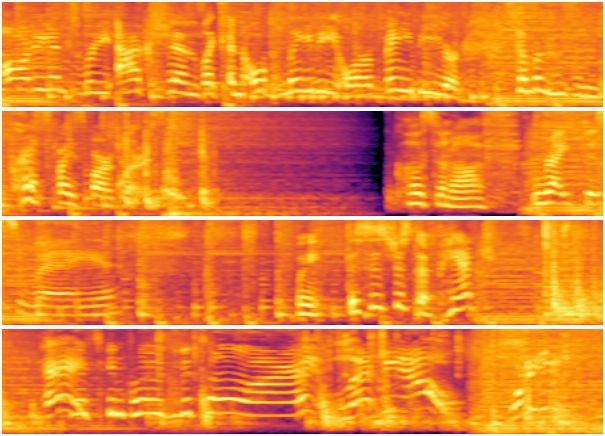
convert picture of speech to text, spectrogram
audience reactions, like an old lady or a baby or someone who's impressed by sparklers. Close enough. Right this way. Wait, this is just a pantry. Hey! This concludes the tour. Hey, let me out! What are you?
